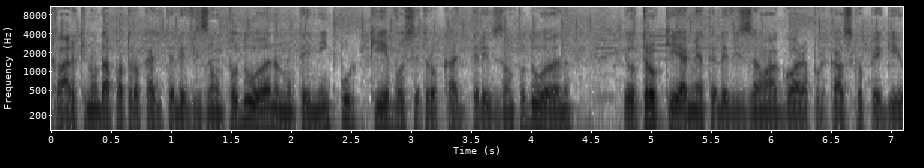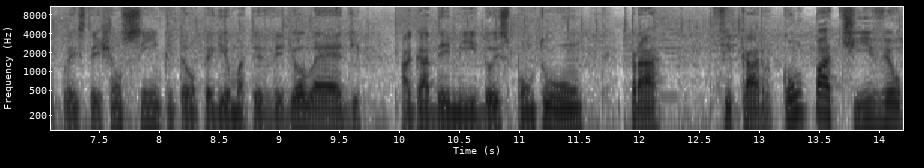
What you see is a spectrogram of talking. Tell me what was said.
Claro que não dá para trocar de televisão todo ano, não tem nem por que você trocar de televisão todo ano. Eu troquei a minha televisão agora por causa que eu peguei o PlayStation 5, então eu peguei uma TV de OLED, HDMI 2.1 para ficar compatível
